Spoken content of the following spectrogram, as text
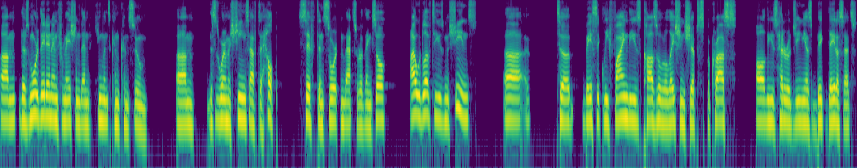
Um, there's more data and information than humans can consume. Um, this is where machines have to help sift and sort and that sort of thing. So I would love to use machines uh, to basically find these causal relationships across all these heterogeneous big data sets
